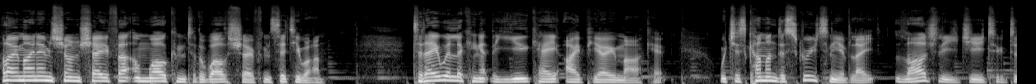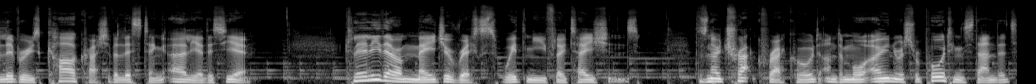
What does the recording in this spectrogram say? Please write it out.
Hello, my name's Sean Schaefer, and welcome to the Wealth Show from Citywire. Today, we're looking at the UK IPO market, which has come under scrutiny of late, largely due to Deliveroo's car crash of a listing earlier this year. Clearly, there are major risks with new flotations. There's no track record under more onerous reporting standards,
